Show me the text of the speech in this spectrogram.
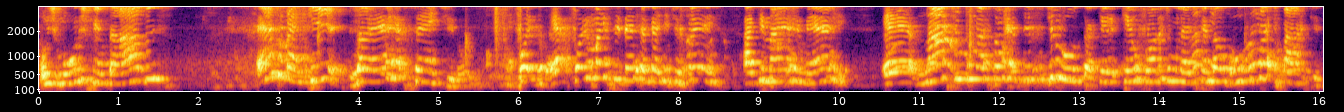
os muros pintados, essa daqui já é recente. Foi, é, foi uma incidência que a gente fez aqui na RMR, é, na articulação Recife de Luta, que, que o Fórum de Mulheres de Pernambuco faz parte.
